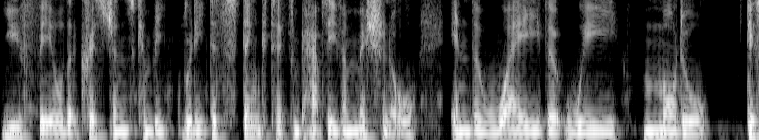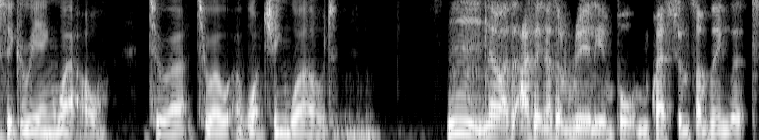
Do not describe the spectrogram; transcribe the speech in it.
you feel that Christians can be really distinctive and perhaps even missional in the way that we model disagreeing well to a to a, a watching world. Mm, no, I, th- I, think that's a really important question. Something that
